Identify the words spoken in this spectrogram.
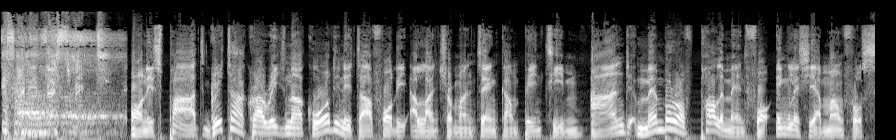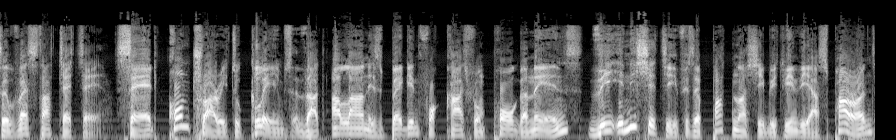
it's an investment On his part, Greater Accra Regional Coordinator for the Alan Kyerematen campaign team and Member of Parliament for Ngleshie Amanfro Sylvester Tetteh said, contrary to claims that Alan is begging for cash from poor Ghanaians, the initiative is a partnership between the aspirant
